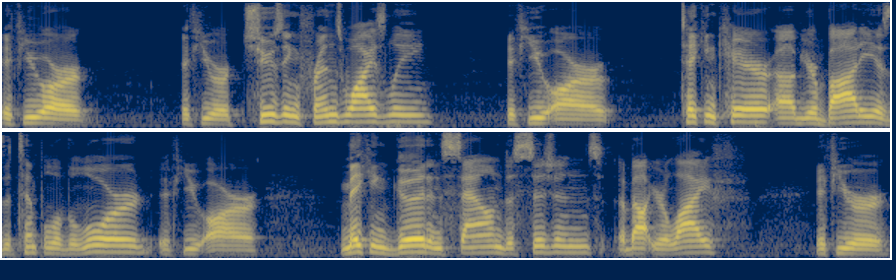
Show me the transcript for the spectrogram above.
if you are if you are choosing friends wisely, if you are taking care of your body as the temple of the Lord, if you are making good and sound decisions about your life, if you're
